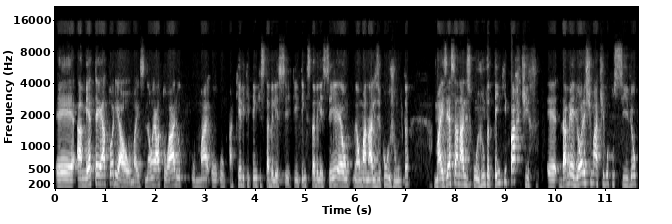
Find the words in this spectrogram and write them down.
É, a meta é atorial, mas não é atuário o, o, o, aquele que tem que estabelecer. Quem tem que estabelecer é, um, é, uma análise conjunta, mas essa análise conjunta tem que partir é, da melhor estimativa possível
